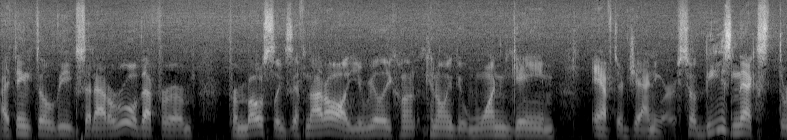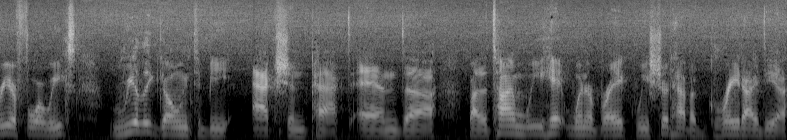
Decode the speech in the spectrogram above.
I think the league set out a rule that for for most leagues, if not all, you really can only do one game after January. So these next three or four weeks really going to be action packed, and uh, by the time we hit winter break, we should have a great idea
